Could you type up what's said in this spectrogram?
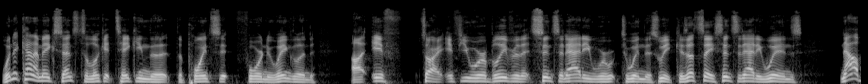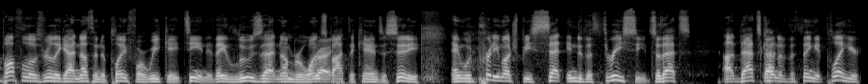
wouldn't it kind of make sense to look at taking the, the points for New England uh, if, sorry, if you were a believer that Cincinnati were to win this week? Because let's say Cincinnati wins – now Buffalo's really got nothing to play for week 18. They lose that number one right. spot to Kansas City and would pretty much be set into the three seed. So that's uh, that's kind that, of the thing at play here.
